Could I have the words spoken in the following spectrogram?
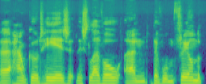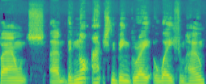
uh, how good he is at this level, and they've won three on the bounce. Um, they've not actually been great away from home,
